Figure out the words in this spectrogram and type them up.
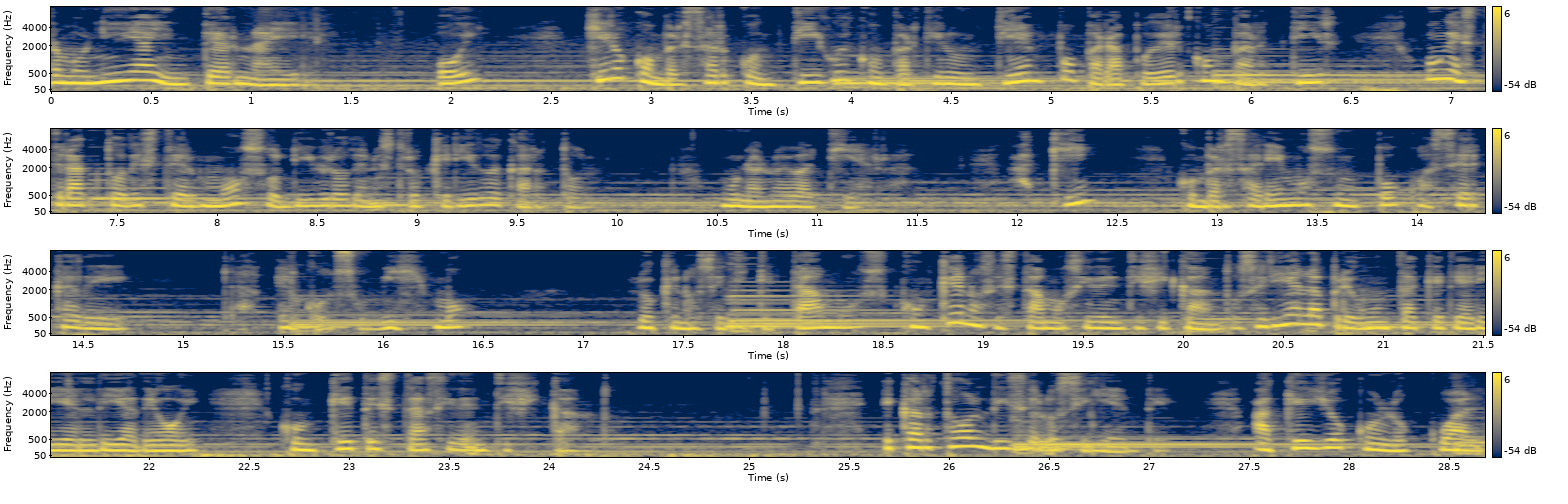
Armonía Interna. Hoy quiero conversar contigo y compartir un tiempo para poder compartir un extracto de este hermoso libro de nuestro querido Eckhart Una nueva tierra. Aquí conversaremos un poco acerca de el consumismo, lo que nos etiquetamos, con qué nos estamos identificando. Sería la pregunta que te haría el día de hoy. ¿Con qué te estás identificando? Eckhart dice lo siguiente, aquello con lo cual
